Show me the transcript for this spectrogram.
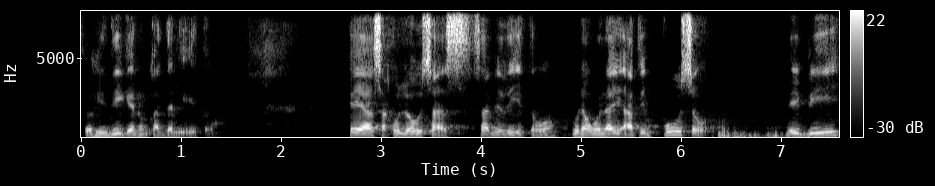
So, hindi ganun kadali ito. Kaya sa Colossus, sabi rito, unang-una yung ating puso may be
